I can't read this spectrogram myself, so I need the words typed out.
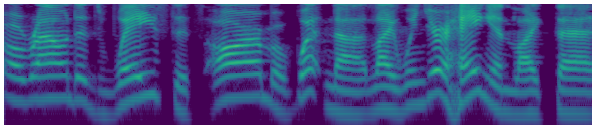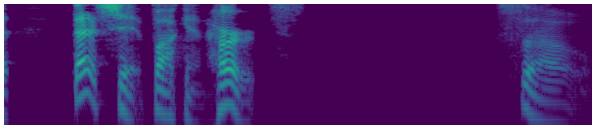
around its waist, its arm, or whatnot. Like when you're hanging like that, that shit fucking hurts. So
